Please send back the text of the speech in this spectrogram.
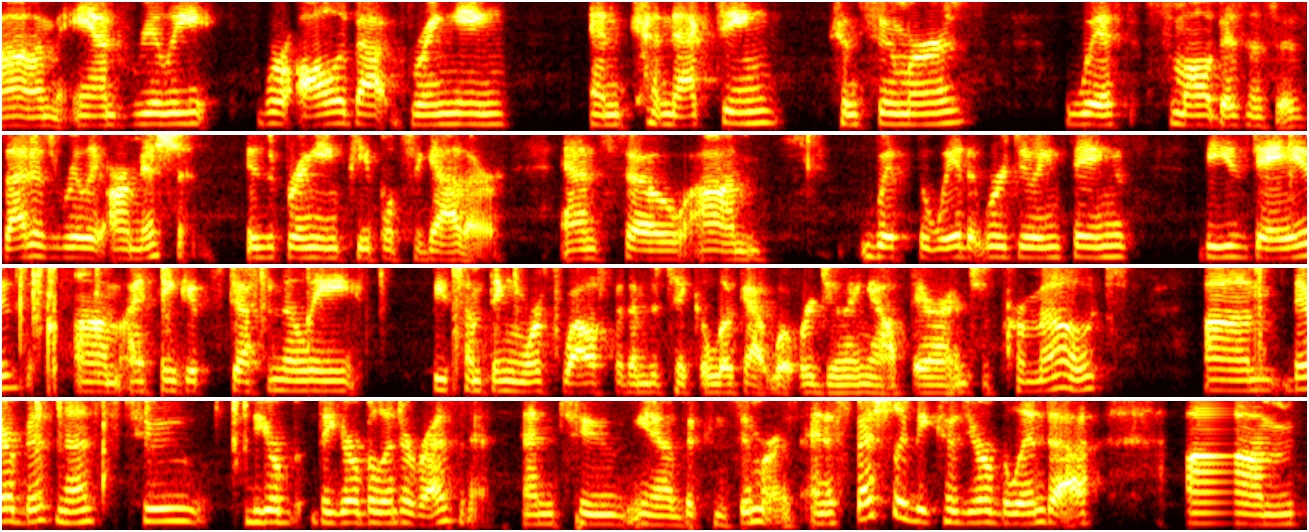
um, and really we're all about bringing and connecting consumers with small businesses. That is really our mission: is bringing people together. And so, um, with the way that we're doing things these days, um, I think it's definitely be something worthwhile for them to take a look at what we're doing out there and to promote um, their business to the, the Yorba Linda resident and to you know the consumers, and especially because Linda. Um,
